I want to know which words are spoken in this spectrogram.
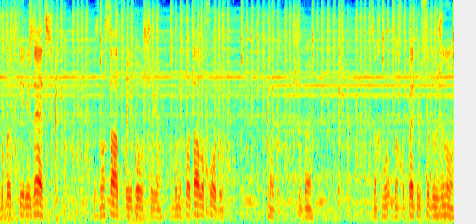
Зробив такий різець з насадкою довшою, бо не вистачало ходу. От, щоб захопити всю довжину.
